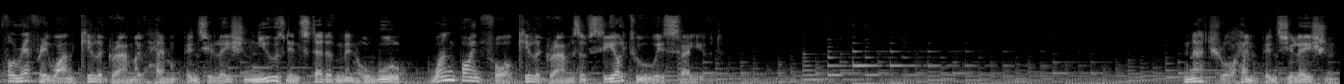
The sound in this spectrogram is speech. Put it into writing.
For every 1 kilogram of hemp insulation used instead of mineral wool, 1.4 kilograms of CO2 is saved. Natural hemp insulation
